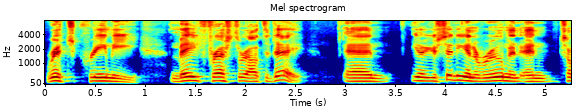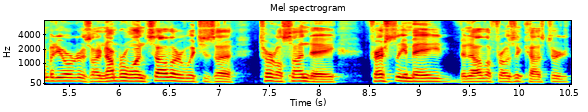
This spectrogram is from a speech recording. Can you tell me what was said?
rich, creamy, made fresh throughout the day. And you know, you're sitting in a room and, and somebody orders our number one seller, which is a turtle sundae, freshly made vanilla frozen custard,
